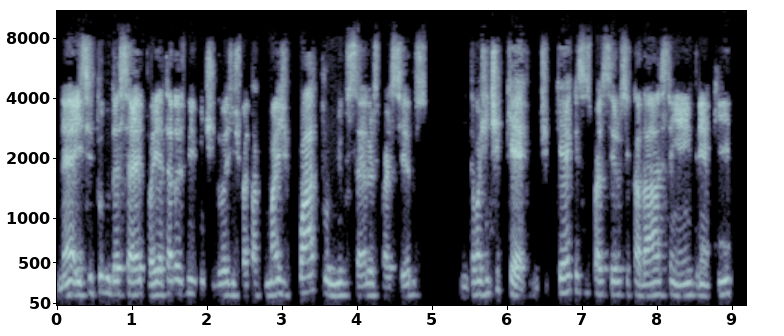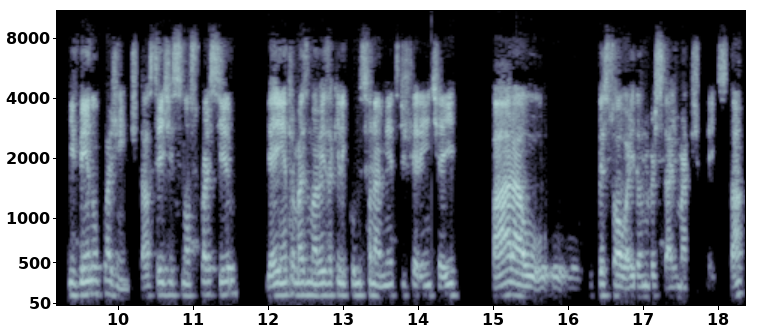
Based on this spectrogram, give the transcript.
Né? E se tudo der certo, aí até 2022 a gente vai estar com mais de 4 mil sellers parceiros. Então a gente quer, a gente quer que esses parceiros se cadastrem, entrem aqui e vendam com a gente, tá? Seja esse nosso parceiro. E aí entra mais uma vez aquele comissionamento diferente aí para o, o, o pessoal aí da Universidade Marketplace, tá?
